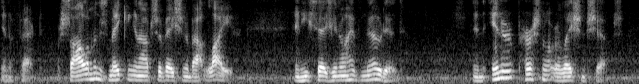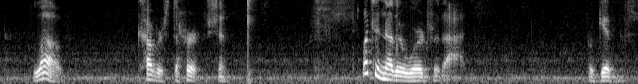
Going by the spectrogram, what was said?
in effect. Solomon is making an observation about life and he says, You know, I have noted in interpersonal relationships, love covers the hurt of sin. What's another word for that? Forgiveness.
